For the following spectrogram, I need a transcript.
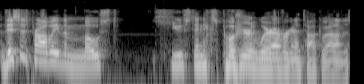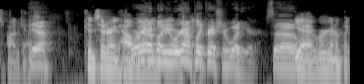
This is probably the most Houston exposure we're ever going to talk about on this podcast. Yeah, Considering how we're bad gonna play. I mean, we're gonna play. Christian Wood here. So Yeah, we're gonna play.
